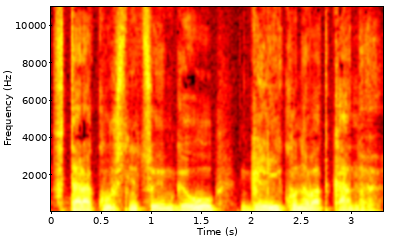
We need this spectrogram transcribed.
второкурсницу МГУ Глику Новотканую.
